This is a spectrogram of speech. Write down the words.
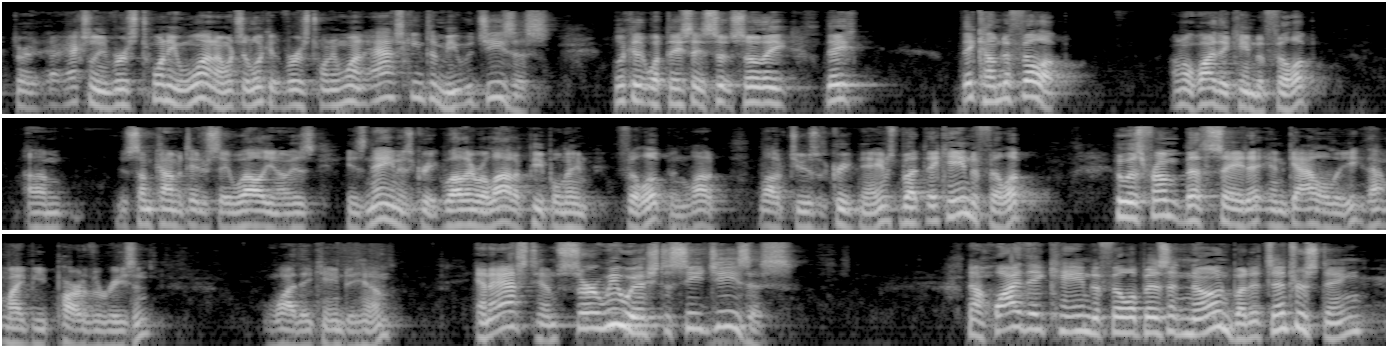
actually in verse 21, I want you to look at verse 21, asking to meet with Jesus. Look at what they say. So, so they, they, they come to Philip. I don't know why they came to Philip. Um, some commentators say, well, you know, his, his name is Greek. Well, there were a lot of people named Philip and a lot of, a lot of Jews with Greek names, but they came to Philip, who was from Bethsaida in Galilee. That might be part of the reason why they came to him, and asked him, Sir, we wish to see Jesus. Now, why they came to Philip isn't known, but it's interesting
